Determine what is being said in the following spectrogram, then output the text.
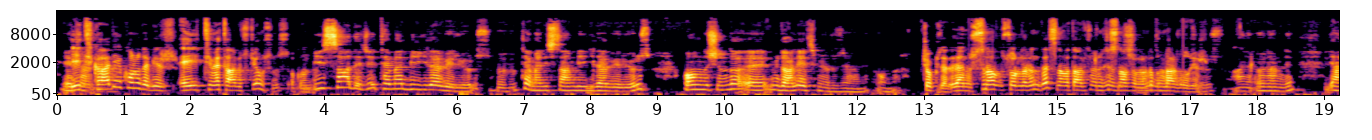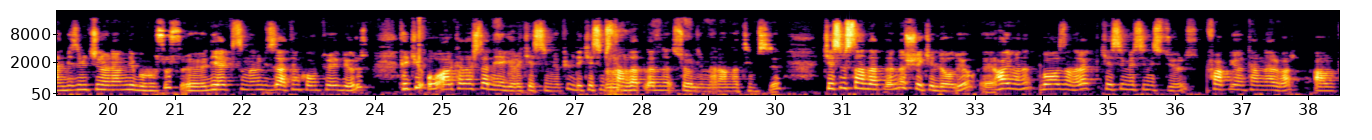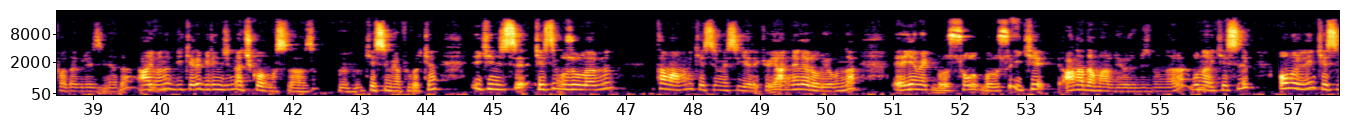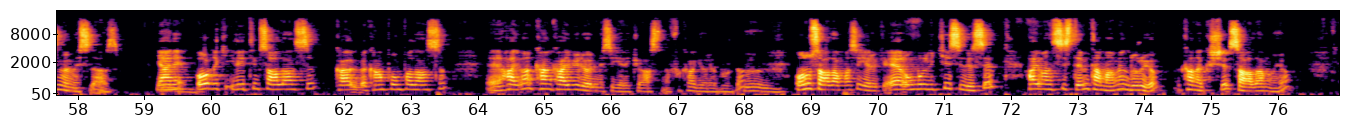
yeterli. İtikadi konuda bir eğitime tabi tutuyor musunuz o konuda? Biz sadece temel bilgiler veriyoruz. Hı hı. temel İslam bilgiler veriyoruz. Onun dışında e, müdahale etmiyoruz yani onlara. Çok güzel. Yani sınav sorularında sınava tabi tutunca sınav sorularında bunlar da oluyor. tutuyoruz. Aynen önemli. Yani bizim için önemli bu husus. E, diğer kısımlarını biz zaten kontrol ediyoruz. Peki o arkadaşlar neye göre kesim yapıyor? Bir de kesim standartlarını söyleyeyim ben anlatayım size. Kesim standartlarında şu şekilde oluyor. E, hayvanın boğazlanarak kesilmesini istiyoruz. Farklı yöntemler var. Avrupa'da, Brezilya'da. Hayvanın bir kere bilincinin açık olması lazım Hı hı. kesim yapılırken. İkincisi kesim uzuvlarının tamamının kesilmesi gerekiyor. Yani neler oluyor bunlar? E, yemek borusu, soluk borusu, iki ana damar diyoruz biz bunlara. Bunların kesilip omuriliğin kesilmemesi lazım. Yani Hmm. oradaki iletim sağlansın, kalp ve kan pompalansın. E, hayvan kan kaybıyla ölmesi gerekiyor aslında fıkha göre burada. Hmm. Onun sağlanması gerekiyor. Eğer omurilik kesilirse hayvan sistemi tamamen duruyor. Kan akışı sağlanmıyor.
